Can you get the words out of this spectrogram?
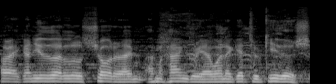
All right, can you do that a little shorter? I'm, I'm hungry. I want to get to Kiddush.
